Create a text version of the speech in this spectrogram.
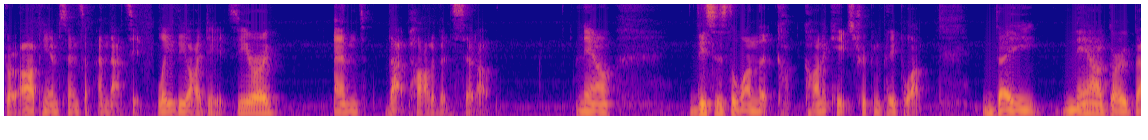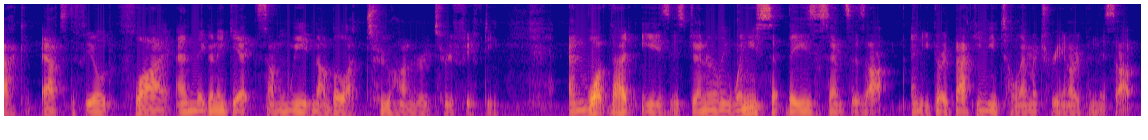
go RPM sensor, and that's it. Leave the ID at zero, and that part of it's set up. Now, this is the one that kind of keeps tripping people up. They now go back out to the field, fly, and they're going to get some weird number like 200, 250. And what that is, is generally when you set these sensors up and you go back in your telemetry and open this up.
